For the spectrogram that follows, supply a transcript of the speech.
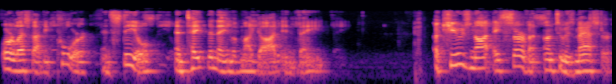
Or lest I be poor and steal and take the name of my God in vain. Accuse not a servant unto his master,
